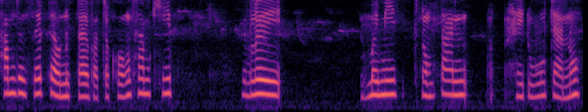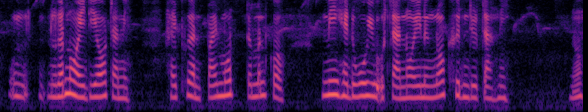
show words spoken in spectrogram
ทำจนเสร็จแล้วนึกได้ว่าเจ้าของทำคลิป เลยไม่มีขนมตาลให้ดูจ้ะเนาะเหลือหน่อยเดียวจ้ะนี่ ให้เพื่อนไปหมด แต่มันก็มีให้ดูอยู่จ้ะหน่อยหนึ่งเนาะขึ้นอยู่จ้ะนี่เนาะ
